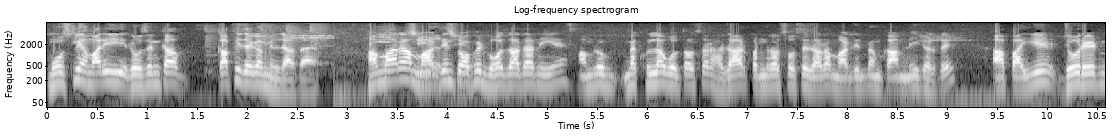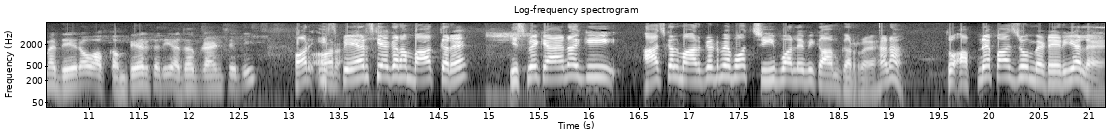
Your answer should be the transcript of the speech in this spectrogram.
मोस्टली हमारी रोजन का काफ़ी जगह मिल जाता है। हमारा मार्जिन प्रॉफिट बहुत ज़्यादा नहीं है। हम लोग मैं खुला बोलता हूँ सर हज़ार पंद्रह सौ से ज़्यादा मार्जिन पे हम काम नहीं करते। आप आइए जो रेट मैं दे रहा हूँ आप कंपेयर करिए अदर ब्रांड से भी। और स्पेयर्स की अगर हम बात करें इसमें क्या है ना कि आजकल मार्केट में बहुत चीप वाले भी काम कर रहे हैं है ना? तो अपने पास जो मटेरियल है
